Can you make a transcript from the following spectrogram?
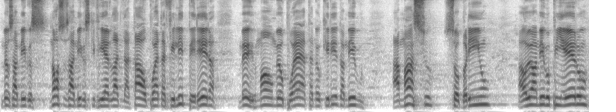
meus amigos, nossos amigos que vieram lá de Natal, o poeta Felipe Pereira, meu irmão, meu poeta, meu querido amigo Amâncio, sobrinho, ao meu amigo Pinheiro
